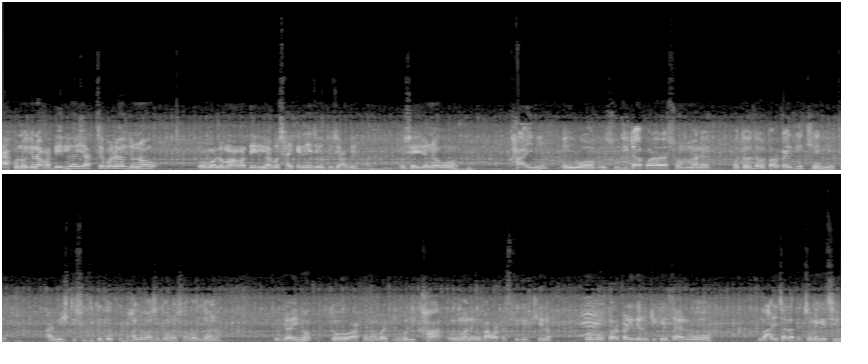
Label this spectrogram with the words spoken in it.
এখন ওই জন্য আমার দেরি হয়ে যাচ্ছে বলে ওই জন্য ও বলল মা আমার দেরি হবে সাইকেল নিয়ে যেহেতু যাবে। তো সেই জন্য ও খায়নি। এই ও সুজিটা করার মানে হতে হতে ও তরকারি দিয়ে খেয়ে নিয়েছে। আর মিষ্টি সুজি খেতেও খুব ভালোবাসে, তোমরা সবাই জানো। তো যাই হোক, তো এখন আবার একটু বলি খা। ও মানে ওর বাবার কাছ থেকে খেলো। তোর ও তরকারি দিয়ে রুটি খেয়েছে আর ও গাড়ি চালাতে চলে গেছিল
